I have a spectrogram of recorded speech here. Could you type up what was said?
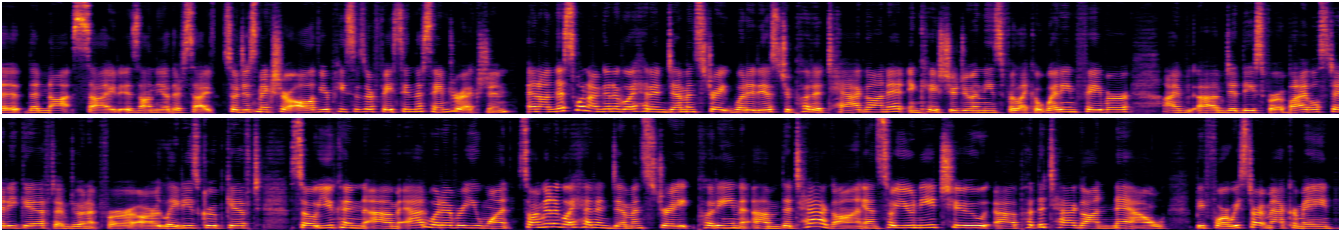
the, the knot side is on the other side. So just make sure all of your pieces are facing the same direction. And on this one, I'm gonna go ahead and demonstrate what it is to put a tag on it in case you're doing these for like a wedding favor. I um, did these for a Bible study gift. I'm doing it for our ladies group gift. So you can um, add whatever you want. So I'm gonna go ahead and demonstrate putting um, the tag on. And so you need to uh, put the tag on now before we start macrame.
